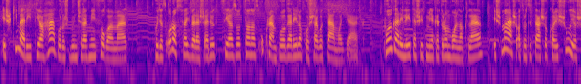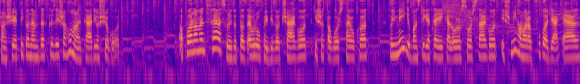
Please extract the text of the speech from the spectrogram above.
és kimeríti a háborús bűncselekmény fogalmát, hogy az orosz fegyveres erők célzottan az ukrán polgári lakosságot támadják. Polgári létesítményeket rombolnak le, és más atrocitásokkal is súlyosan sértik a nemzetközi és a humanitárius jogot. A parlament felszólította az Európai Bizottságot és a tagországokat, hogy még jobban szigeteljék el Oroszországot, és mi hamarabb fogadják el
